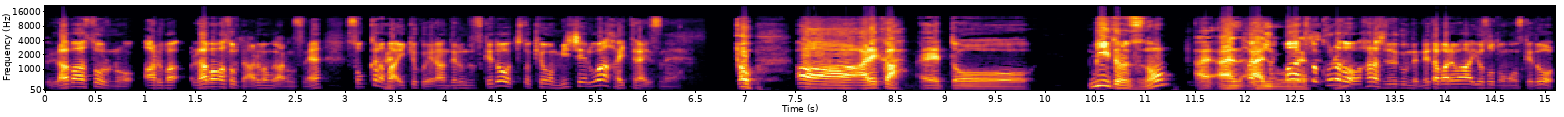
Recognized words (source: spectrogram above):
ラバーソウルのアルバ、ラバーソウルってアルバムがあるんですね。そっからまあ一曲選んでるんですけど、ちょっと今日ミシェルは入ってないですね。お、ああ、あれか。えっ、と、ビートルズの？あ、あ、あはい。の、まあちょっとこの後話出てくるんでネタバレは予想と思うんですけど、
